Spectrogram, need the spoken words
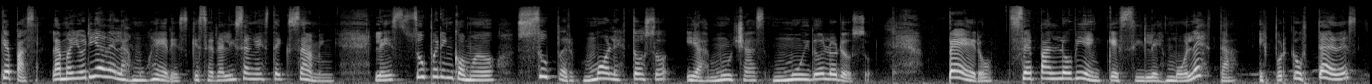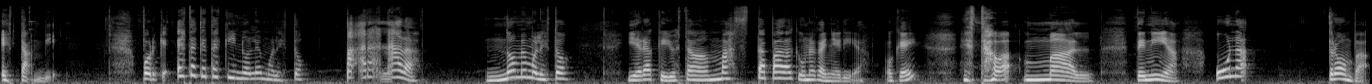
¿Qué pasa? La mayoría de las mujeres que se realizan este examen les es súper incómodo, súper molestoso y a muchas muy doloroso. Pero sépanlo bien que si les molesta es porque ustedes están bien. Porque esta que está aquí no le molestó para nada. No me molestó. Y era que yo estaba más tapada que una cañería, ¿ok? Estaba mal. Tenía una trompa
